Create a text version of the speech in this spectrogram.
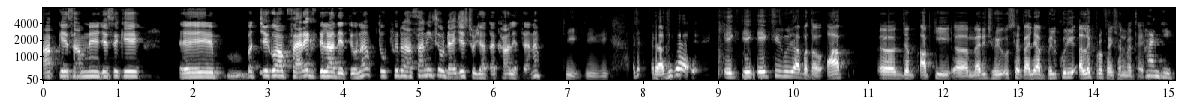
आपके सामने जैसे कि ए, बच्चे को आप फेरेक्स दिला देते हो ना तो फिर आसानी से वो डाइजेस्ट हो जाता है खा लेता है ना? जी जी जी। अच्छा राधिका एक एक एक चीज़ मुझे आप बताओ आप अ, जब आपकी मैरिज हुई उससे पहले आप बिल्कुल ही अलग प्रोफेशन में थे। हाँ जी।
